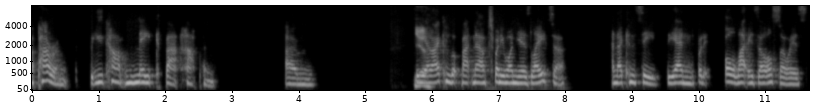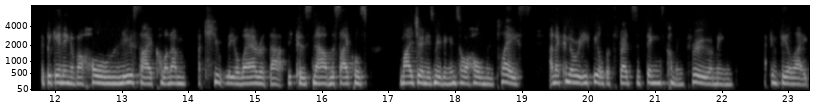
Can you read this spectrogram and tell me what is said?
apparent, but you can't make that happen. Um, yeah. yeah, I can look back now 21 years later and I can see the end, but it, all that is also is the beginning of a whole new cycle. And I'm acutely aware of that because now the cycles, my journey is moving into a whole new place and I can already feel the threads of things coming through. I mean, I can feel like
